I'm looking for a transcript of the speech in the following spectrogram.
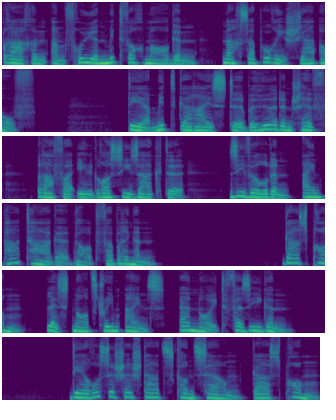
brachen am frühen Mittwochmorgen nach Saporischja auf. Der mitgereiste Behördenchef Raphael Grossi sagte, sie würden ein paar Tage dort verbringen. Gazprom lässt Nord Stream 1 erneut versiegen. Der russische Staatskonzern Gazprom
